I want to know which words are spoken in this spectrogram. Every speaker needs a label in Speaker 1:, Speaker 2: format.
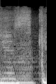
Speaker 1: just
